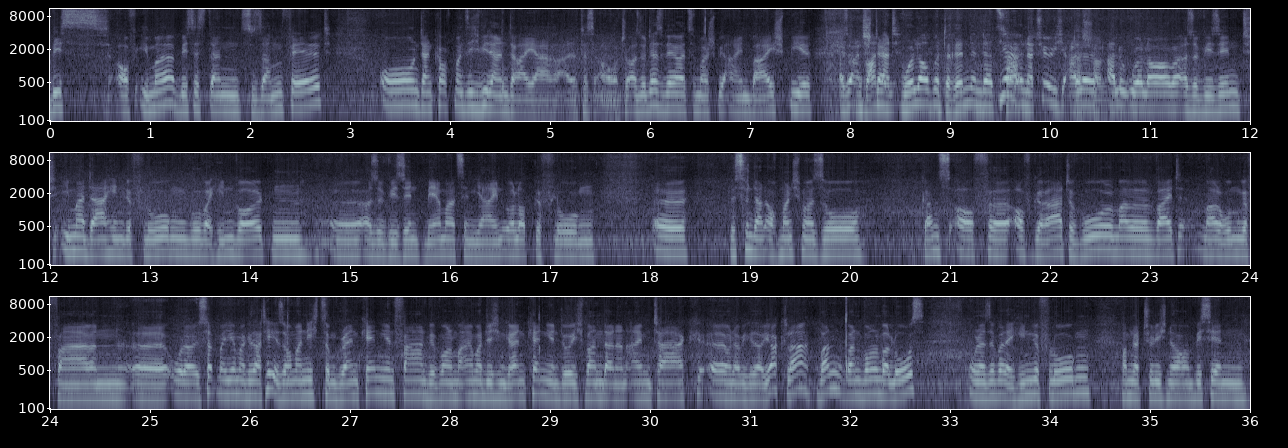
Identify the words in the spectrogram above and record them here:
bis auf immer, bis es dann zusammenfällt und dann kauft man sich wieder ein drei Jahre altes Auto. Also das wäre zum Beispiel ein Beispiel. Also anstatt Waren dann Urlaube drin in der Zeit? Ja, natürlich alle, alle Urlaube. Also wir sind immer dahin geflogen, wo wir hin wollten. Äh, also wir sind mehrmals im Jahr in Urlaub geflogen. Äh, das sind dann auch manchmal so ganz auf, äh, auf Geratewohl mal, weit, mal rumgefahren. Äh, oder es hat mal jemand gesagt, hey, soll man nicht zum Grand Canyon fahren? Wir wollen mal einmal durch den Grand Canyon durchwandern an einem Tag. Äh, und da habe ich gesagt, ja klar, wann, wann wollen wir los? Und dann sind wir da hingeflogen, haben natürlich noch ein bisschen,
